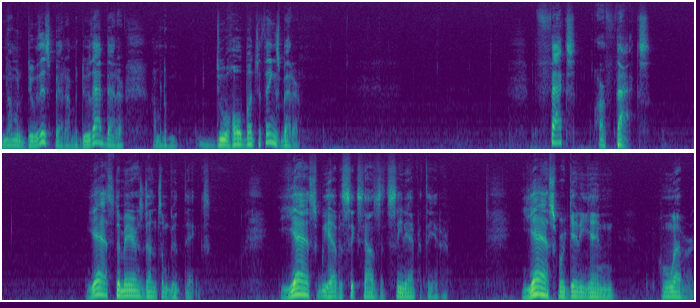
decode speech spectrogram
I'm going to do this better. I'm going to do that better. I'm going to do a whole bunch of things better. Facts are facts. Yes, the mayor has done some good things. Yes, we have a 6,000 seat amphitheater. Yes, we're getting in whoever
